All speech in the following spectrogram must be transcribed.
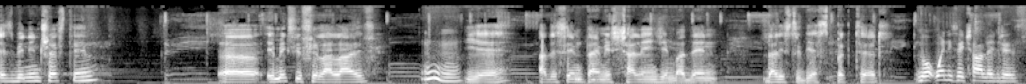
it's been interesting. Uh, it makes you feel alive. Yeah. At the same time, it's challenging, but then that is to be expected. Well, when you say challenges,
